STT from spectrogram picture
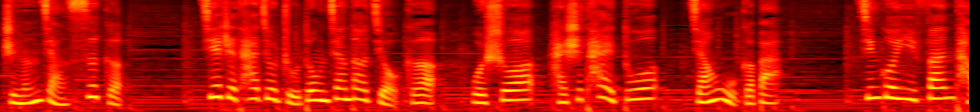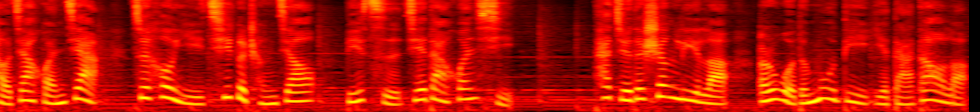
只能讲四个。接着他就主动降到九个，我说还是太多，讲五个吧。经过一番讨价还价，最后以七个成交，彼此皆大欢喜。他觉得胜利了，而我的目的也达到了。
